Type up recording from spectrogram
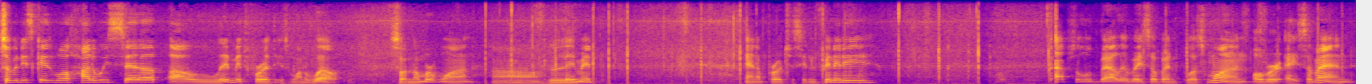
so in this case well how do we set up a limit for this one? Well so number one uh, limit n approaches infinity. Absolute value of a sub n plus 1 over a sub n.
